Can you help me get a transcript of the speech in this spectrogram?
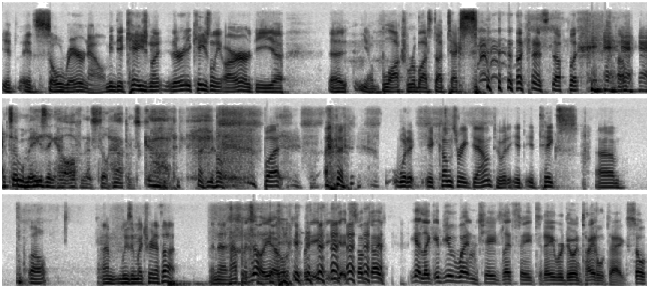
it it's so rare now. I mean, the occasionally there occasionally are the uh, uh, you know, blocked robots.txt, that kind of stuff. But um, it's amazing how often that still happens. God, I know. But what it, it comes right down to it, it, it takes, um, well, I'm losing my train of thought, and that happens. no, yeah, okay, but it, it, sometimes yeah, like if you went and changed, let's say today we're doing title tags. So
